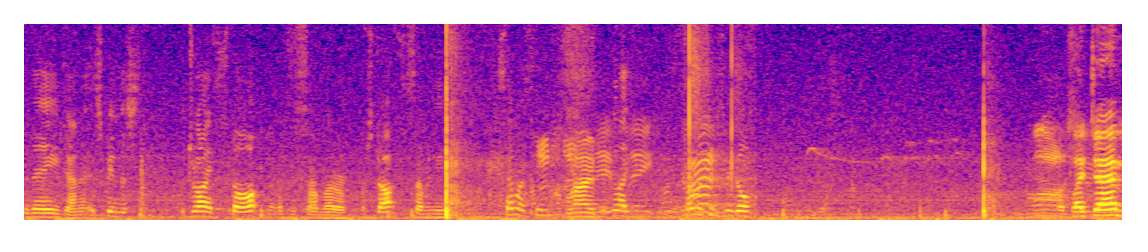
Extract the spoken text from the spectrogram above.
Today, Janet. It's been the, the dry start of the summer, or start to summer. Summer seems like summer seems to be going. Well played, Jem.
